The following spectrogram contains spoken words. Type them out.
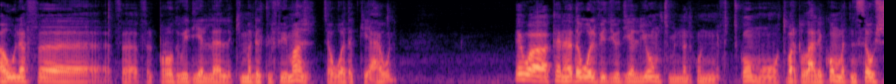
اولا في في, في ال produit ديال كما قلت ال fumage حتى هو داك كيعاون. إيوا كان هذا هو الفيديو ديال اليوم. نتمنى نكون فتكم وتبارك الله عليكم. ما تنساوش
